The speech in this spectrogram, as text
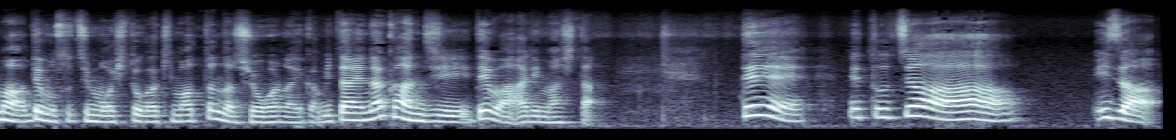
まあでもそっちも人が決まったんだらしょうがないかみたいな感じではありました。で、えっと、じゃあいざ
